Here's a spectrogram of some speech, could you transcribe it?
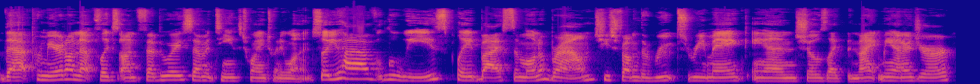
that premiered on Netflix on February 17th, 2021. So you have Louise, played by Simona Brown. She's from the Roots remake and shows like The Night Manager.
